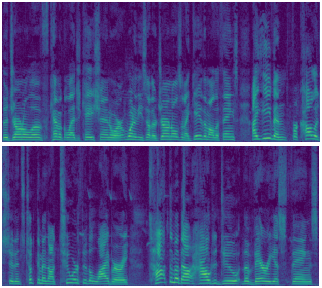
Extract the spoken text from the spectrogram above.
the Journal of Chemical Education or one of these other journals, and I gave them all the things. I even, for college students, took them on a tour through the library, taught them about how to do the various things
